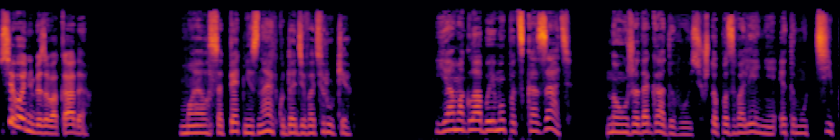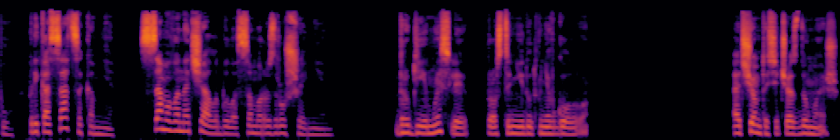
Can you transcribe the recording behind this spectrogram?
Сегодня без авокадо. Майлз опять не знает, куда девать руки. Я могла бы ему подсказать, но уже догадываюсь, что позволение этому типу прикасаться ко мне с самого начала было саморазрушением. Другие мысли просто не идут мне в голову. «О чем ты сейчас думаешь?»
